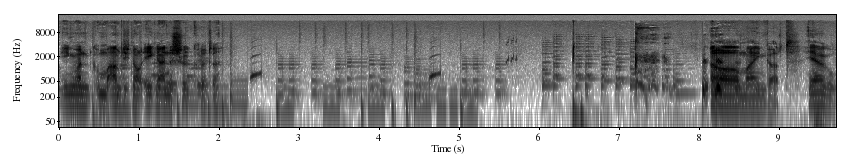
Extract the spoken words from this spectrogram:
Irgendwann umarmt dich noch irgendeine Schildkröte. Oh mein Gott. Ja gut.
